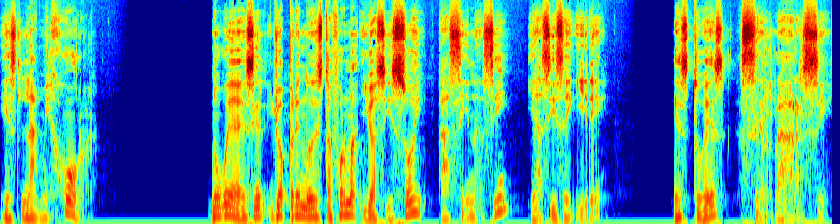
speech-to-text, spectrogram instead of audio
es la mejor. No voy a decir yo aprendo de esta forma, yo así soy, así nací y así seguiré. Esto es cerrarse.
